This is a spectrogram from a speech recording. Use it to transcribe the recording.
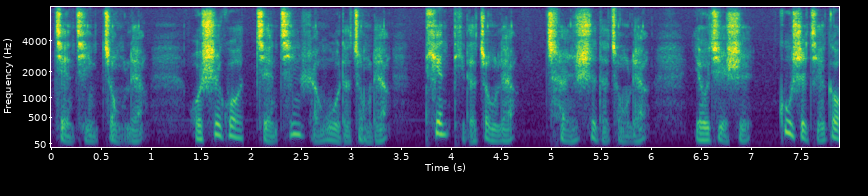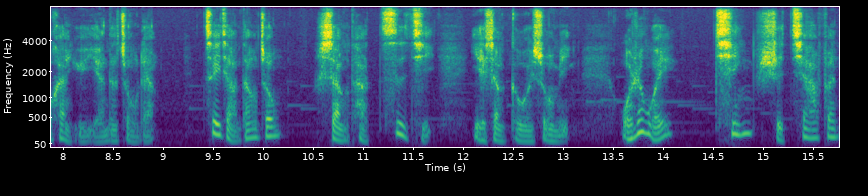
减轻重量。我试过减轻人物的重量、天体的重量、城市的重量，尤其是故事结构和语言的重量。这一讲当中，向他自己也向各位说明，我认为轻是加分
